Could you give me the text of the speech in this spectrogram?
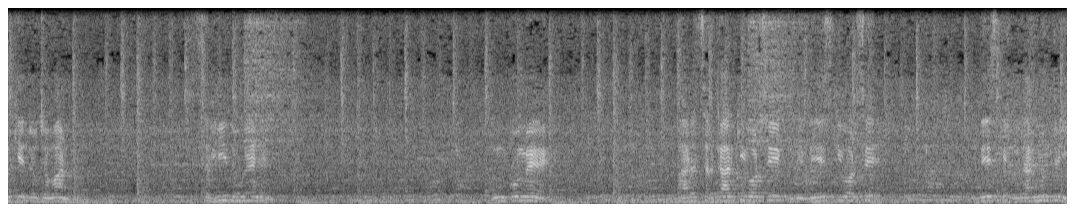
जवान शहीद हुए हैं, उनको मैं भारत सरकार की ओर से, पूरे देश की ओर से, देश के प्रधानमंत्री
